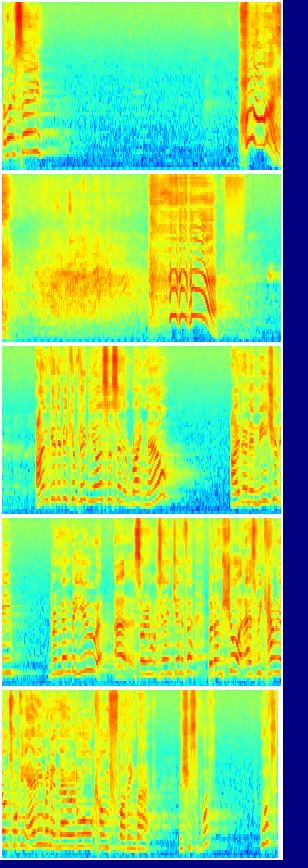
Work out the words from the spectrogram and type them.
and I say, Hi! I'm going to be completely honest and say that right now, I don't immediately remember you. Uh, sorry, what was your name, Jennifer? But I'm sure as we carry on talking, any minute now, it'll all come flooding back. And she said, What? What?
